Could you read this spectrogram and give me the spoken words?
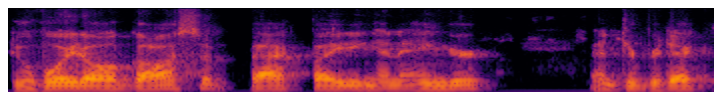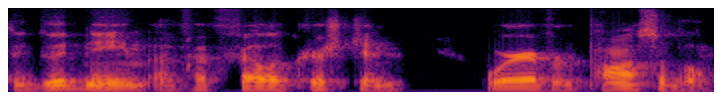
to avoid all gossip, backbiting, and anger, and to protect the good name of a fellow Christian wherever possible.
